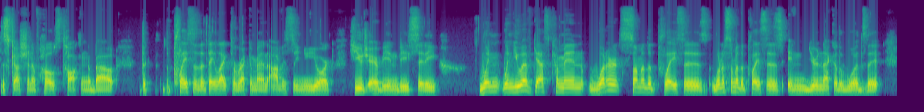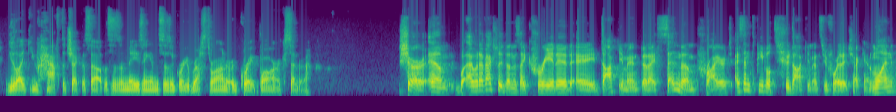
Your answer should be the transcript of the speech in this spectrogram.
discussion of hosts talking about the, the places that they like to recommend. Obviously, New York, huge Airbnb city when when you have guests come in, what are some of the places? What are some of the places in your neck of the woods that you like? You have to check this out. This is amazing, and this is a great restaurant or a great bar, etc. Sure. Um, what I've actually done is I created a document that I send them prior to, I send people two documents before they check in. One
